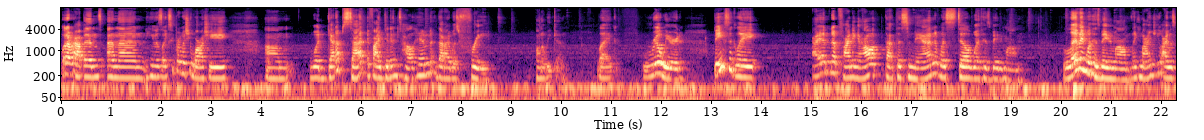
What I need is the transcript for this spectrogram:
whatever happens, and then he was like super wishy washy. Um, would get upset if I didn't tell him that I was free on a weekend. Like, real weird. Basically, I ended up finding out that this man was still with his baby mom. Living with his baby mom. Like, mind you, I was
